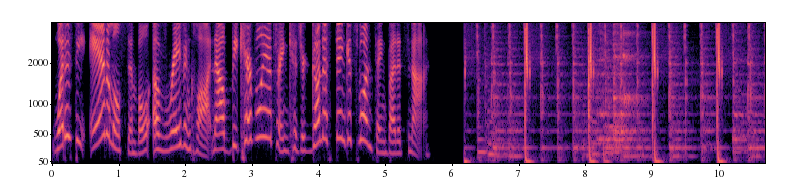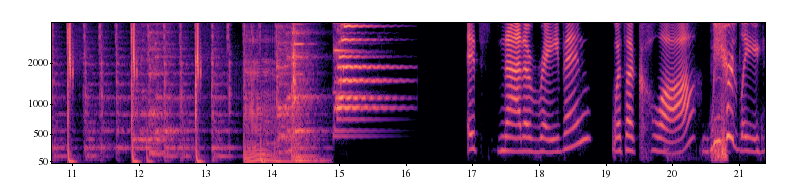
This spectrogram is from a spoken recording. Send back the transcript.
What is the animal symbol of Ravenclaw? Now, be careful answering because you're going to think it's one thing, but it's not. It's not a raven with a claw? Weirdly,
